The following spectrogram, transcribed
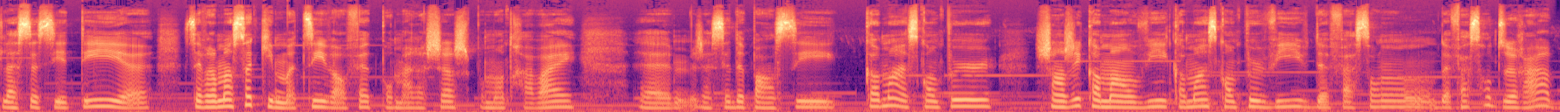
la société. Euh, c'est vraiment ça qui me motive, en fait, pour ma recherche, pour mon travail. Euh, j'essaie de penser comment est-ce qu'on peut changer comment on vit, comment est-ce qu'on peut vivre de façon, de façon durable.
